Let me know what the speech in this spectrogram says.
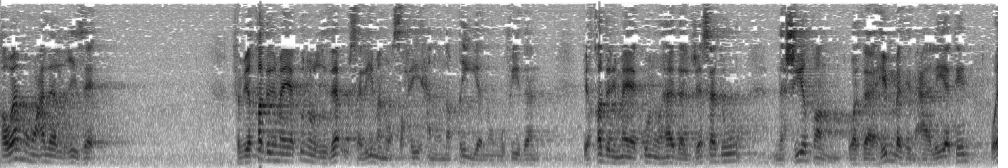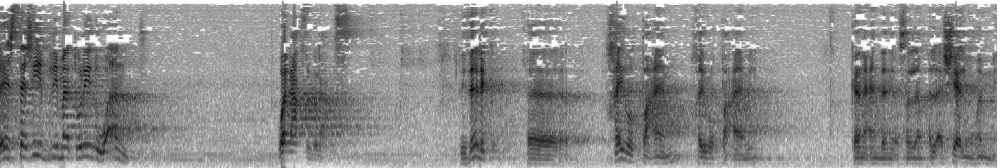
قوامه على الغذاء. فبقدر ما يكون الغذاء سليما وصحيحا ونقيا ومفيدا بقدر ما يكون هذا الجسد نشيطا وذا همة عالية ويستجيب لما تريده انت والعكس بالعكس. لذلك آه، خير الطعام خير الطعام كان عند النبي صلى الله عليه وسلم الأشياء المهمة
